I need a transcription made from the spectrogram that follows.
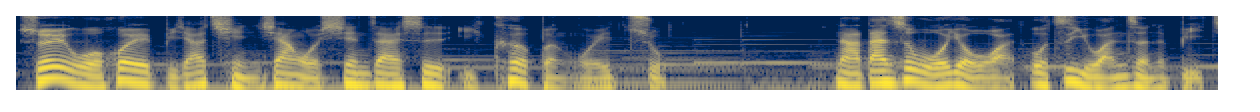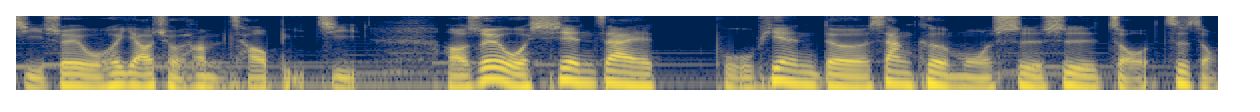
所以我会比较倾向，我现在是以课本为主。那但是我有完我自己完整的笔记，所以我会要求他们抄笔记。好，所以我现在普遍的上课模式是走这种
